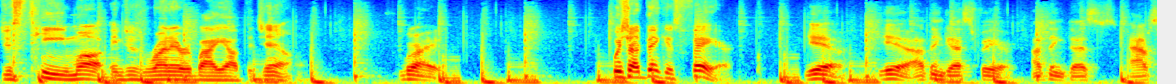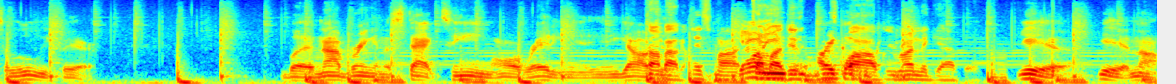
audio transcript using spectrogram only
just team up and just run everybody out the gym, Right. which I think is fair. Yeah, yeah, I think that's fair. I think that's absolutely fair. But not bringing a stacked team already, and, y'all. Talking just- about this my talking about this my up squad, we run together. yeah, yeah, no,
